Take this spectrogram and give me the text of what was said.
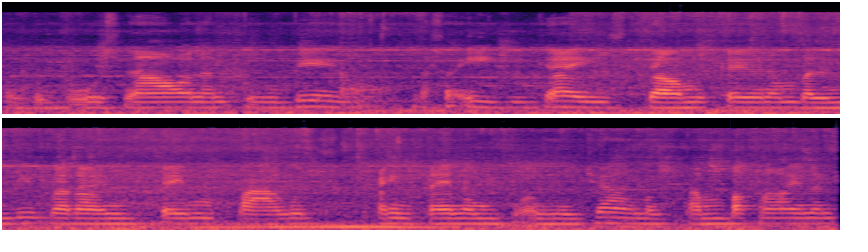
magbubuhos na ako ng tubig. Basta easy guys, gamit kayo ng balde para hindi kayo mapagod. Kahintay ng ano dyan, magtambak na kayo ng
